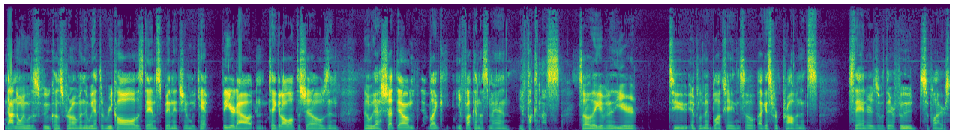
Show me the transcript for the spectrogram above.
not knowing where this food comes from, and then we have to recall all this damn spinach, and we can't figure it out and take it all off the shelves, and then we got shut down. Like, you're fucking us, man. You're fucking us." So they give them a year to implement blockchain. So I guess for provenance standards with their food suppliers.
